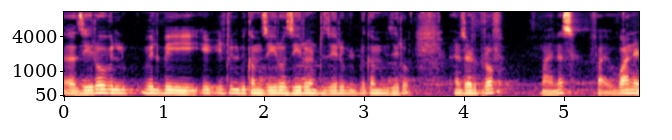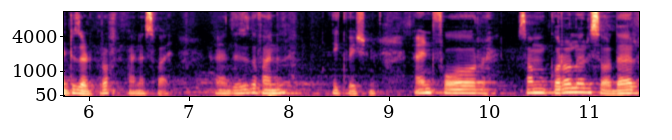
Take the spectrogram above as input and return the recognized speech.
uh, 0 will will be it, will become 0 0 into 0 will become 0 and z to the power of minus 5 1 into z to the power of minus 5 and this is the final equation. And for some corollaries are there.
